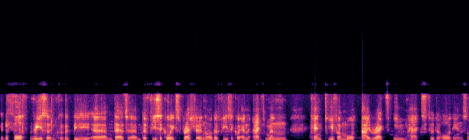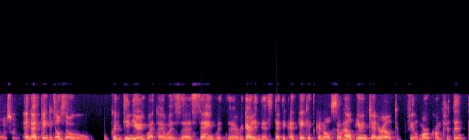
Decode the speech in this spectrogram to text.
and the fourth reason could be um, that um, the physical expression or the physical enactment can give a more direct impact to the audience also. And I think it's also continuing what I was uh, saying with uh, regarding the aesthetic. I think it can also help you in general to feel more confident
